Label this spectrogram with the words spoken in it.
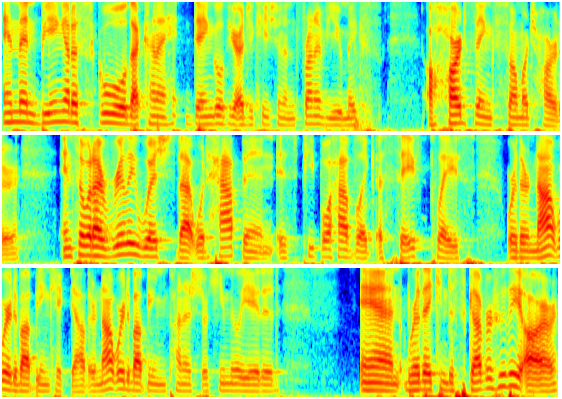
And then being at a school that kind of dangles your education in front of you makes a hard thing so much harder. And so what I really wish that would happen is people have like a safe place where they're not worried about being kicked out, they're not worried about being punished or humiliated, and where they can discover who they are,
